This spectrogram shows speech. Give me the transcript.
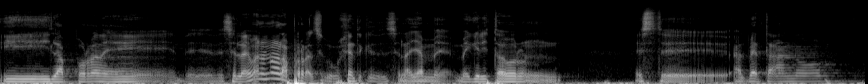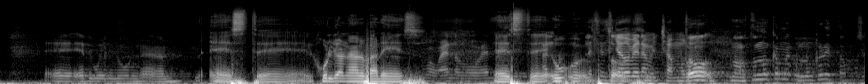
Y la porra de, de, Celaya, bueno, no la porra, gente que de Celaya me, me gritaron, este, Albertano, Edwin Luna, este, Julián Álvarez, Muy bueno, muy bueno. este... uh, uh, Les he enseñado todo- bien a mi chamo. todo- Nosotros nunca, me- nunca gritamos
